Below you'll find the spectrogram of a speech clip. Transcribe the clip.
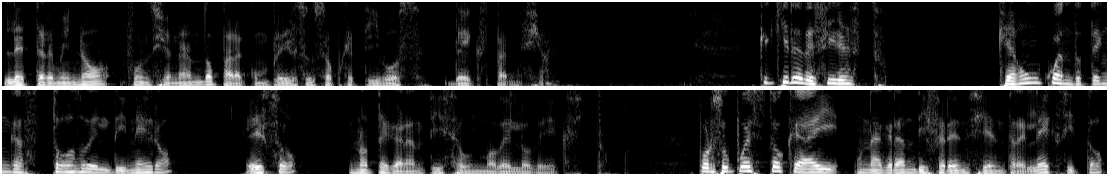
le terminó funcionando para cumplir sus objetivos de expansión. ¿Qué quiere decir esto? Que aun cuando tengas todo el dinero, eso no te garantiza un modelo de éxito. Por supuesto que hay una gran diferencia entre el éxito,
